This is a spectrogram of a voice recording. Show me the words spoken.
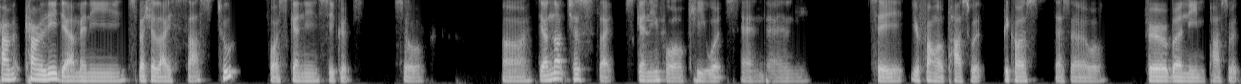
currently, there are many specialized SaaS tools for scanning secrets. So uh, they're not just like scanning for keywords and then say you found a password because there's a variable name password.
